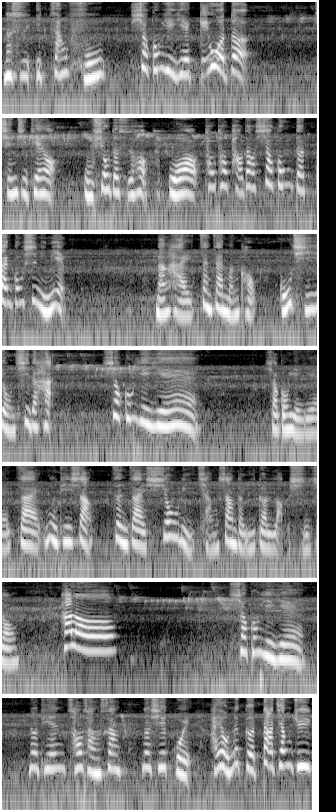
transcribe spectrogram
那是一张符，校公爷爷给我的。前几天哦，午休的时候，我偷偷跑到校公的办公室里面。男孩站在门口，鼓起勇气的喊：“校公爷爷！”萧公爷爷在木梯上正在修理墙上的一个老时钟。哈喽，萧公爷爷。那天操场上那些鬼，还有那个大将军，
